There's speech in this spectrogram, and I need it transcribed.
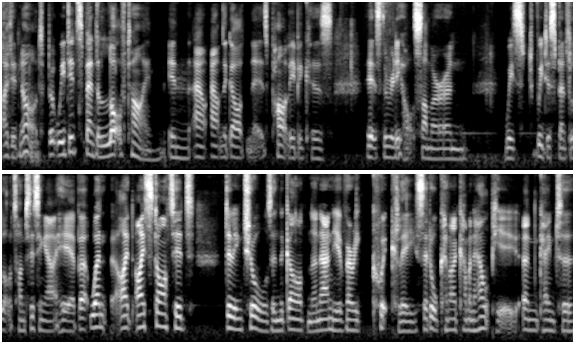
I did not. But we did spend a lot of time in out out in the garden. It's partly because it's the really hot summer and we we just spent a lot of time sitting out here. But when I I started doing chores in the garden, and Anya very quickly said, "Oh, can I come and help you?" and came to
